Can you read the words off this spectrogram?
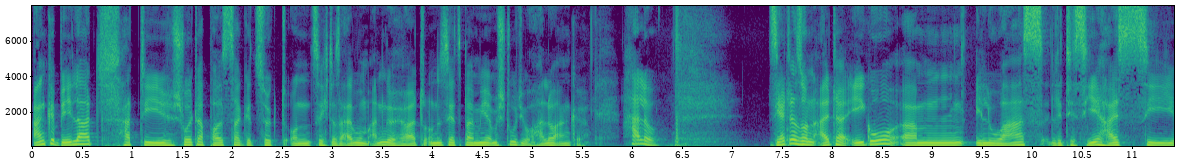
Anke Behlert hat die Schulterpolster gezückt und sich das Album angehört und ist jetzt bei mir im Studio. Hallo Anke. Hallo. Sie hat ja so ein alter Ego. Ähm, Eloise Letizier heißt sie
